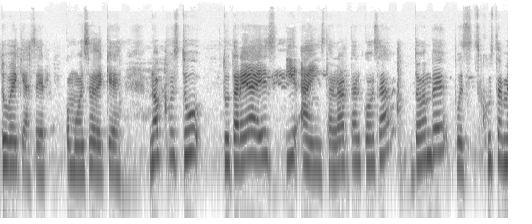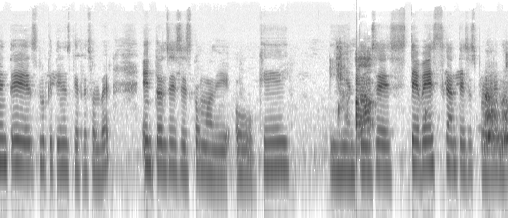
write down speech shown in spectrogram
tuve que hacer como eso de que, no, pues tú, tu tarea es ir a instalar tal cosa, donde pues justamente es lo que tienes que resolver. Entonces es como de, ok, y entonces te ves ante esos problemas.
